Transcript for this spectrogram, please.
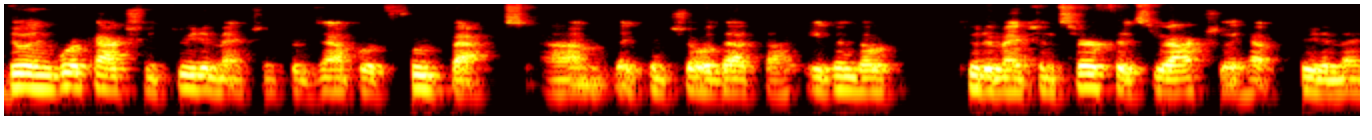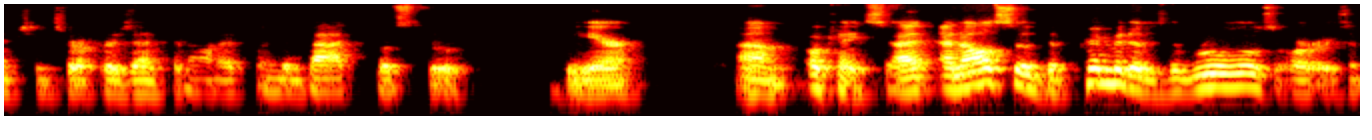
doing work actually three dimensions. For example, with fruit bats, um, they can show that uh, even though two-dimension surface, you actually have three dimensions represented on it when the bat goes through the air. Um, okay, so and also the primitives, the rules, or as a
